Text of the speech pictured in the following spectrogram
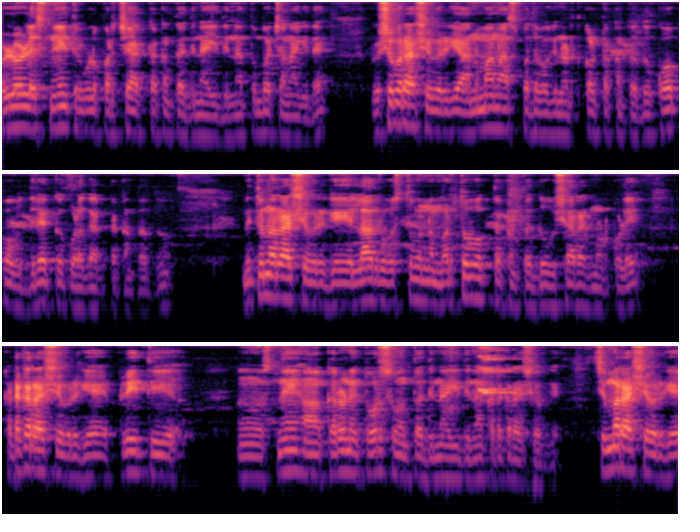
ಒಳ್ಳೊಳ್ಳೆ ಸ್ನೇಹಿತರುಗಳು ಪರಿಚಯ ಆಗ್ತಕ್ಕಂಥ ದಿನ ಈ ದಿನ ತುಂಬ ಚೆನ್ನಾಗಿದೆ. ವೃಷಭ ರಾಶಿಯವರಿಗೆ ಅನುಮಾನಾಸ್ಪದವಾಗಿ ನಡೆದುಕೊಳ್ತಕ್ಕಂಥದ್ದು ಕೋಪ, ಉದ್ರೇಕಕ್ಕೆ ಒಳಗಾಗ್ತಕ್ಕಂಥದ್ದು. ಮಿಥುನ ರಾಶಿಯವರಿಗೆ ಎಲ್ಲಾದರೂ ವಸ್ತುವನ್ನು ಮರೆತು ಹೋಗ್ತಕ್ಕಂಥದ್ದು ಹುಷಾರಾಗಿ ನೋಡ್ಕೊಳ್ಳಿ. ಕಟಕ ರಾಶಿಯವರಿಗೆ ಪ್ರೀತಿ ಸ್ನೇಹ, ಕರುಣೆ ತೋರಿಸುವಂಥ ದಿನ ಈ ದಿನ ಕಟಕ ರಾಶಿಯವ್ರಿಗೆ. ಸಿಂಹರಾಶಿಯವ್ರಿಗೆ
